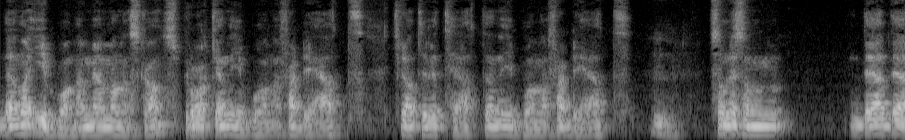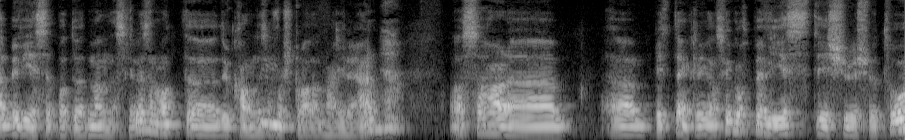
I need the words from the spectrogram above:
Det er noe iboende med mennesker. Språk er en iboende ferdighet. Kreativitet er en iboende ferdighet. Mm. Som liksom det, det er beviset på at du er et menneske, liksom, at uh, du kan liksom forstå de her greiene. Og så har det uh, blitt egentlig ganske godt bevist i 2022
